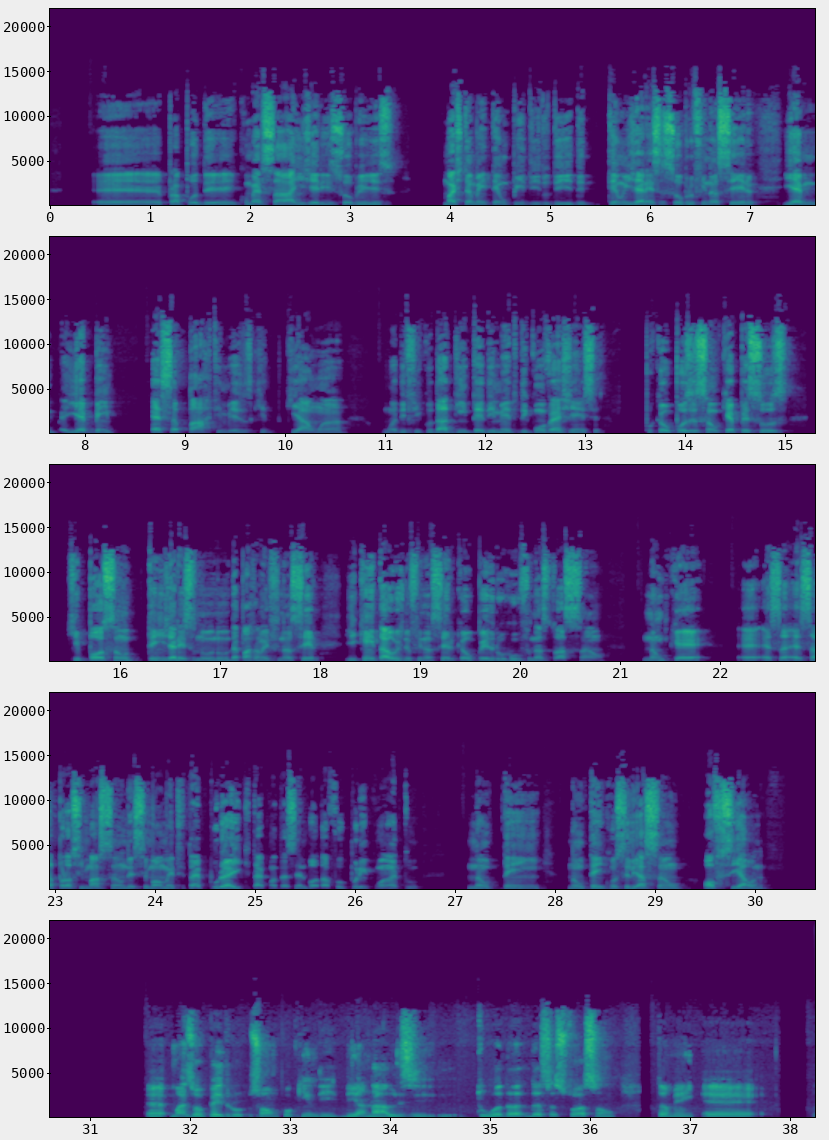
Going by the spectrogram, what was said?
é, para poder começar a ingerir sobre isso, mas também tem um pedido de, de, ter uma ingerência sobre o financeiro, e é, e é bem essa parte mesmo que, que há uma, uma dificuldade de entendimento, de convergência, porque a oposição quer pessoas que possam ter gerência no, no departamento financeiro, e quem está hoje no financeiro, que é o Pedro Rufo, na situação, não quer é, essa, essa aproximação nesse momento. Então é por aí que está acontecendo. Botafogo, por enquanto, não tem, não tem conciliação oficial. Né? É, mas, ô Pedro, só um pouquinho de, de análise tua da, dessa situação também. É,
